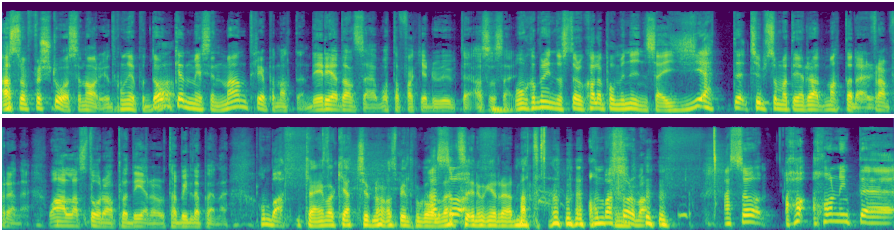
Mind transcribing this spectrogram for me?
Alltså förstå scenariot. Hon är på Donken med sin man tre på natten. Det är redan så här, what the fuck är du ute? Alltså så här. Hon kommer in och står och kollar på menyn så här, jätte, typ som att det är en röd matta där framför henne. Och alla står och applåderar och tar bilder på henne. Hon bara, kan ju vara ketchup när någon har spilt på golvet, Alltså- så är det ingen röd matta. hon bara står och bara, alltså har, har ni inte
